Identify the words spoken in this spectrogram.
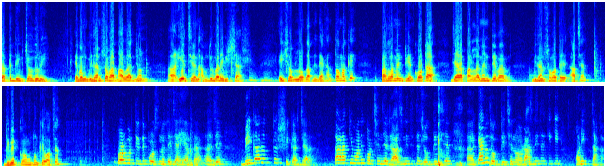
জাতিরদীপ চৌধুরী এবং বিধানসভা ভালো একজন ইয়ে ছিলেন আব্দুল বারি বিশ্বাস। এইসব লোক আপনি দেখান তো আমাকে। পার্লামেন্টেরিয়ান কটা যারা পার্লামেন্টে বা বিধানসভাতে আছেন ডিবেট করার মতন কেউ আছেন? পরবর্তীতে প্রশ্নতে যাই আমরা যে বেকারত্বের শিকার যারা তারা কি মনে করছেন যে রাজনীতিতে যোগ দিচ্ছেন? কেন যোগ দিচ্ছেন? ও রাজনীতিতে কি কি অনেক টাকা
